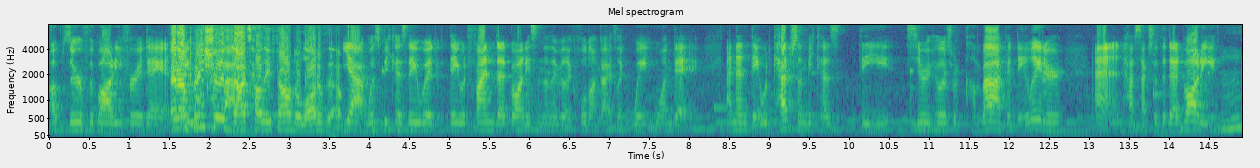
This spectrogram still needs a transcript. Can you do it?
Observe the body for a day, and, Mm-hmm. and I'm pretty sure back. that's how they found a lot of them. Yeah, it was because they would they would find the dead bodies and then they'd be like, hold on guys, like wait one day, and then they would catch them because the serial killers would come back a day later and have sex with the dead body, Mm-hmm.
